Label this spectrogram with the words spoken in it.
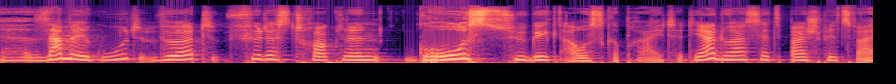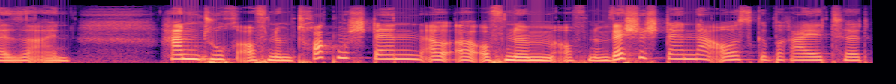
äh, Sammelgut wird für das Trocknen großzügig ausgebreitet. Ja, du hast jetzt beispielsweise ein Handtuch auf einem Trockenständer, äh, auf einem, auf einem Wäscheständer ausgebreitet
